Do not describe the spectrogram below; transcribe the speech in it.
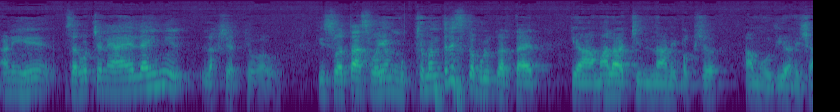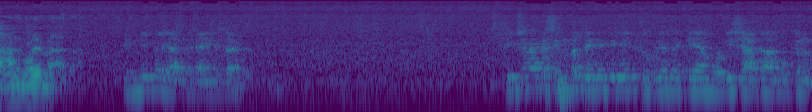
आणि हे सर्वोच्च न्यायालयाने लक्षात ठेवावं की स्वतः स्वयं मुख्यमंत्रीच कबूल करतायत की आम्हाला चिन्ह आणि पक्ष हा मोदी आणि शहांमुळे मिळाला. शिवसेना का सिंबल देने के लिए शुक्रिया किया मोदी शाह का मुख्यमंत्री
